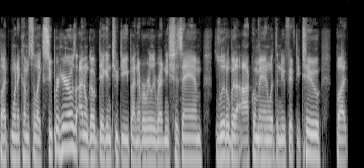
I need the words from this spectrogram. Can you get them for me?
But when it comes to like superheroes, I don't go digging too deep. I never really read any Shazam. Little bit of Aquaman with the New Fifty Two, but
